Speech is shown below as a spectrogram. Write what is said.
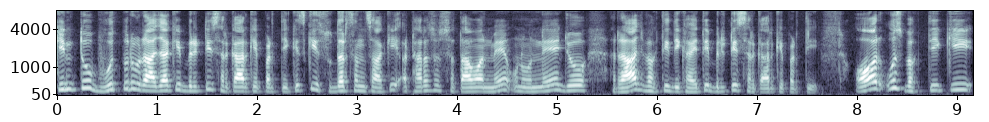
किंतु भूतपूर्व राजा की ब्रिटिश सरकार के प्रति किसकी सुदर्शन शाह की अठारह में उन्होंने जो राजभक्ति दिखाई थी ब्रिटिश सरकार के प्रति और उस भक्ति की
